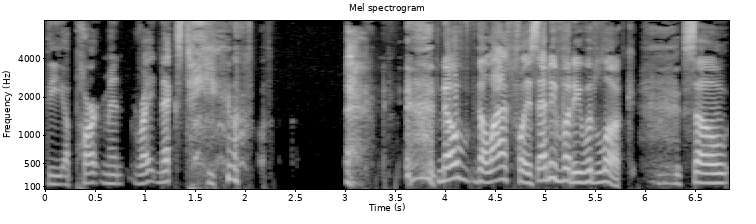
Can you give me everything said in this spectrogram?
the apartment right next to you. no, the last place anybody would look. So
